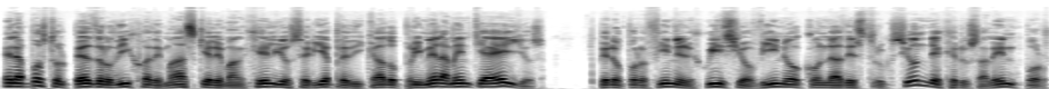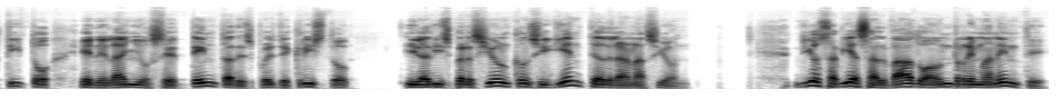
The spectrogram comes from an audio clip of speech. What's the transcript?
El apóstol Pedro dijo además que el Evangelio sería predicado primeramente a ellos, pero por fin el juicio vino con la destrucción de Jerusalén por Tito en el año 70 después de Cristo y la dispersión consiguiente de la nación. Dios había salvado a un remanente.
